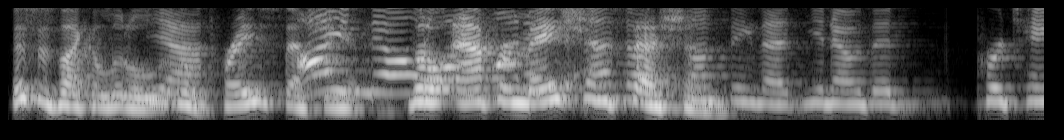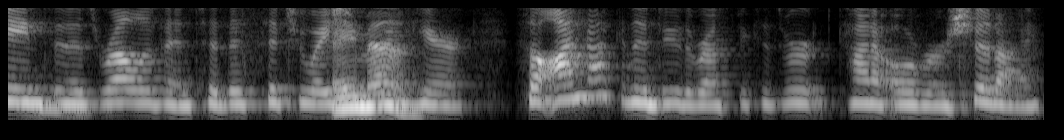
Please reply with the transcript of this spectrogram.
This is like a little little praise session. I know. Little I affirmation session. Something that you know that pertains and is relevant to this situation Amen. right here. So I'm not going to do the rest because we're kind of over. Should I?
